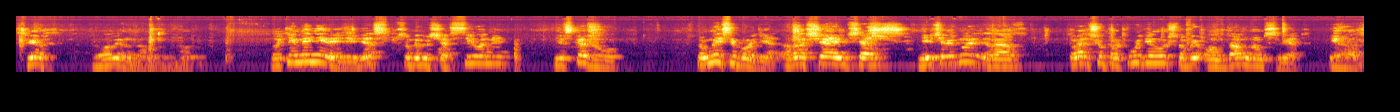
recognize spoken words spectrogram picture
Сверх половину нам. Но тем не менее, я соберу сейчас силами и скажу, что мы сегодня обращаемся не очередной раз к товарищу Прокудину, чтобы он дал нам свет и газ.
